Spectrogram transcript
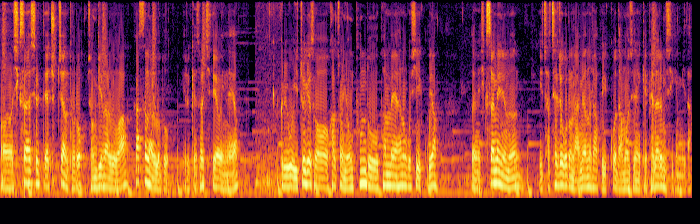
어, 식사하실 때 춥지 않도록 전기난로와 가스난로도 이렇게 설치되어 있네요. 그리고 이쪽에서 각종 용품도 판매하는 곳이 있고요. 그다음에 식사 메뉴는 이 자체적으로 라면을 하고 있고 나머지는 이렇게 배달 음식입니다.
